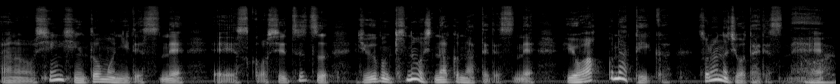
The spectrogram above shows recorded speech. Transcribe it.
あの心身ともにですね、えー、少しずつ十分機能しなくなってですね弱くなっていくそのような状態ですね、はい、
